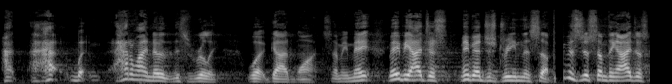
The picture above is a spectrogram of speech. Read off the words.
how, how, how, do I know that this is really what God wants? I mean, may, maybe I just maybe I just dream this up. Maybe it's just something I just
